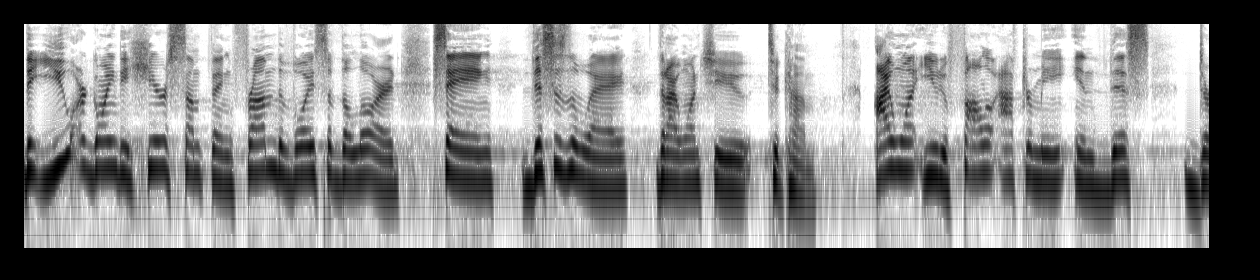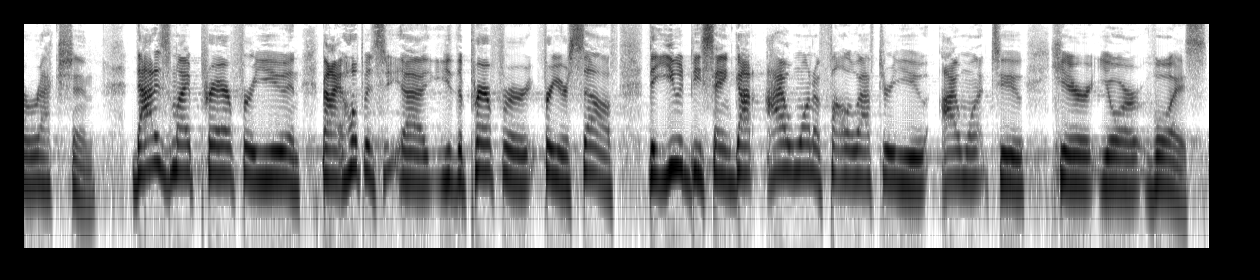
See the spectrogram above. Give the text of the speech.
that you are going to hear something from the voice of the Lord saying, This is the way that I want you to come. I want you to follow after me in this direction. That is my prayer for you. And, and I hope it's uh, you, the prayer for, for yourself that you would be saying, God, I want to follow after you. I want to hear your voice.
